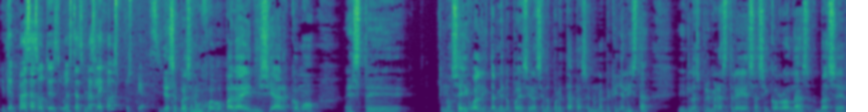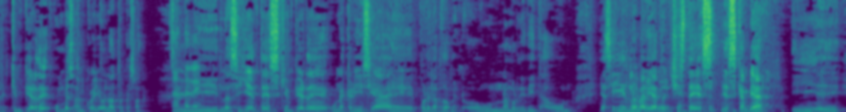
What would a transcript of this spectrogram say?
Y te pasas o, te- o estás más lejos, pues pierdes. Y ese puede ser un juego para iniciar como, este, no sé, igual y también lo puedes ir haciendo por etapas en una pequeña lista. Y las primeras tres a cinco rondas va a ser quien pierde un beso en el cuello a la otra persona. Ándale. Y las siguientes, quien pierde una caricia eh, por el abdomen o una mordidita o un... Y así irlo variando. El chiste es, es cambiar y eh,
